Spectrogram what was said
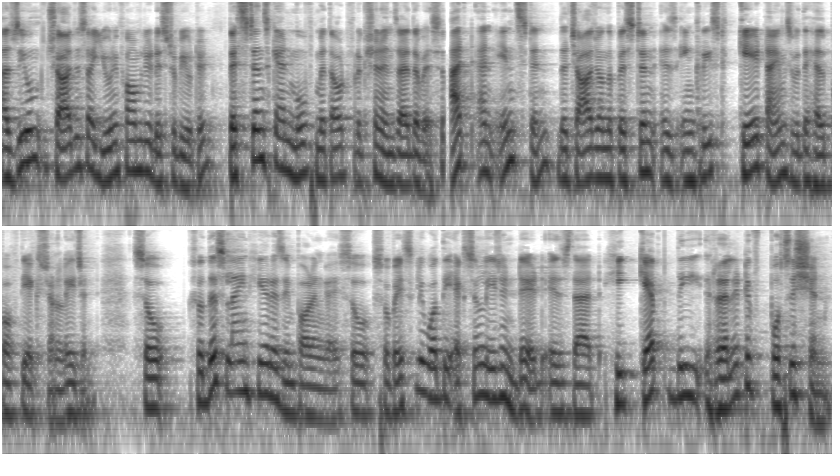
Assume charges are uniformly distributed. Pistons can move without friction inside the vessel. At an instant, the charge on the piston is increased k times with the help of the external agent. So, so this line here is important guys. So, so basically what the external agent did is that he kept the relative position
